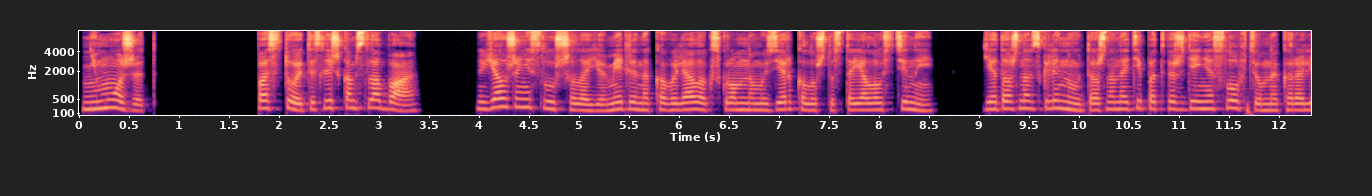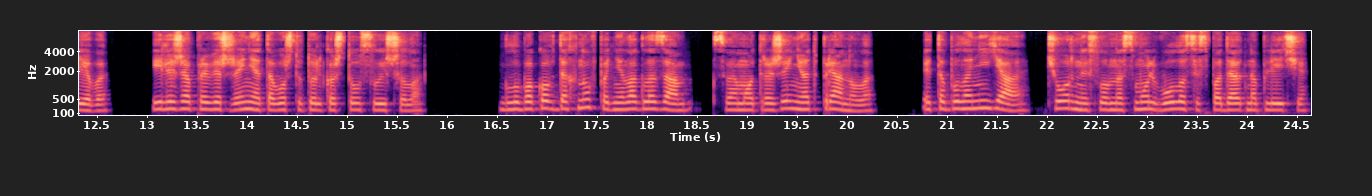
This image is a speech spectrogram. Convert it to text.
«Не может!» «Постой, ты слишком слаба!» Но я уже не слушала ее, медленно ковыляла к скромному зеркалу, что стояло у стены. Я должна взглянуть, должна найти подтверждение слов темной королевы или же опровержение того, что только что услышала. Глубоко вдохнув, подняла глаза к своему отражению отпрянула. Это была не я. Черные, словно смоль, волосы спадают на плечи.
